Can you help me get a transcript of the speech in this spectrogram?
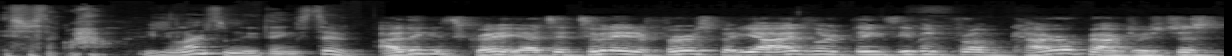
It's just like, wow, you can learn some new things too. I think it's great. Yeah, it's intimidating at first, but yeah, I've learned things even from chiropractors, just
